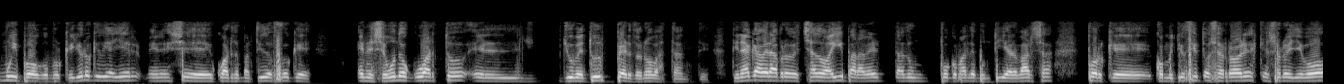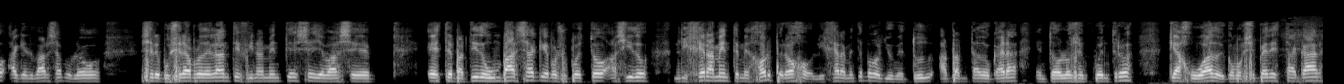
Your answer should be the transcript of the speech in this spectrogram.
muy poco, porque yo lo que vi ayer en ese cuarto partido fue que en el segundo cuarto el Juventud perdonó bastante. Tenía que haber aprovechado ahí para haber dado un poco más de puntilla al Barça, porque cometió ciertos errores que eso le llevó a que el Barça pues, luego se le pusiera por delante y finalmente se llevase este partido. Un Barça que, por supuesto, ha sido ligeramente mejor, pero ojo, ligeramente porque Juventud ha plantado cara en todos los encuentros que ha jugado. Y como siempre destacar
